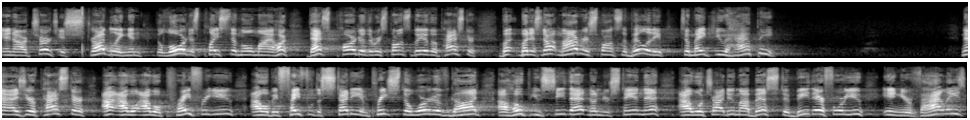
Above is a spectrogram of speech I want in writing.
in our church is struggling and the Lord has placed them on my heart. That's part of the responsibility of a pastor. But, but it's not my responsibility to make you happy. Now, as your pastor, I, I, will, I will pray for you. I will be faithful to study and preach the Word of God. I hope you see that and understand that. I will try to do my best to be there for you in your valleys.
